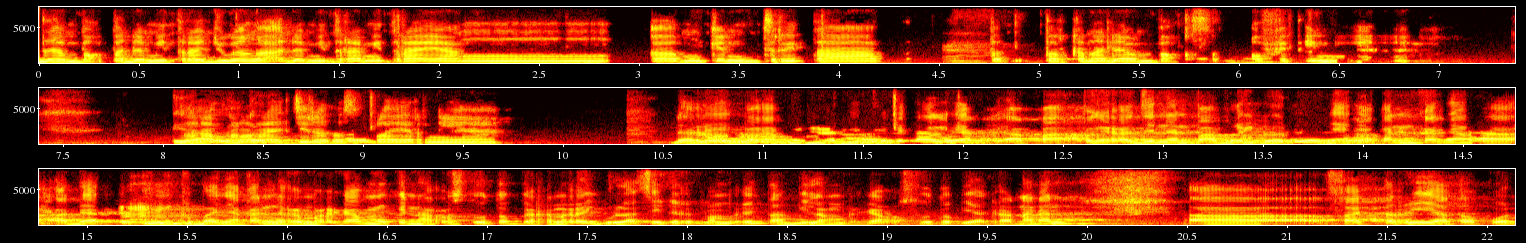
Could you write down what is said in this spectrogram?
dampak pada mitra juga nggak ada mitra-mitra yang uh, mungkin cerita terkena dampak COVID ini? Ya, para pengrajin atau suppliernya dari para pengrajin kita lihat apa pengrajin dan pabrik dua-duanya ya. Kan kadang uh, ada kebanyakan dari mereka mungkin harus tutup karena regulasi dari pemerintah bilang mereka harus tutup ya. Karena kan uh, factory ataupun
